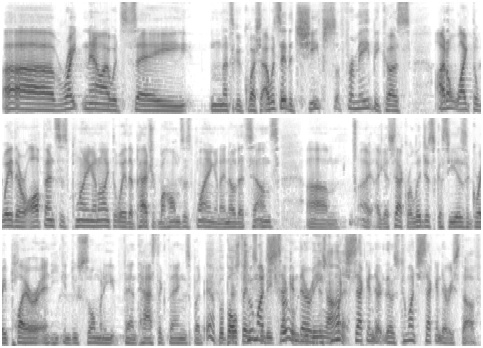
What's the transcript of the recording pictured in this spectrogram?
Uh, right now, I would say mm, that's a good question. I would say the Chiefs for me because I don't like the way their offense is playing. I don't like the way that Patrick Mahomes is playing, and I know that sounds um, I, I, guess sacrilegious because he is a great player and he can do so many fantastic things. But yeah, but both there's too much secondary. There's too honest. much secondary. There's too much secondary stuff.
